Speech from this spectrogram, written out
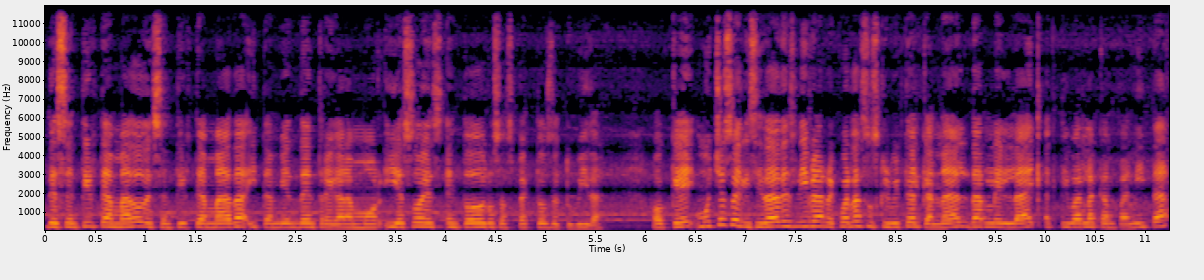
de sentirte amado, de sentirte amada y también de entregar amor. Y eso es en todos los aspectos de tu vida. ¿Ok? Muchas felicidades Libra, recuerda suscribirte al canal, darle like, activar la campanita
